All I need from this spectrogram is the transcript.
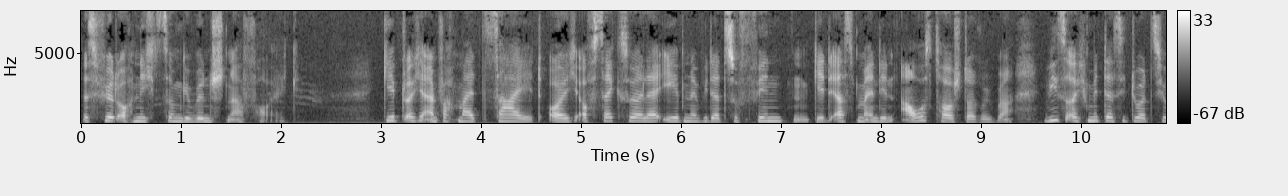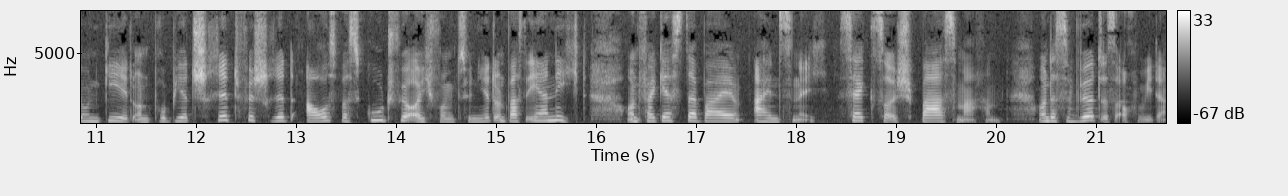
es führt auch nicht zum gewünschten Erfolg. Gebt euch einfach mal Zeit, euch auf sexueller Ebene wieder zu finden. Geht erstmal in den Austausch darüber, wie es euch mit der Situation geht und probiert Schritt für Schritt aus, was gut für euch funktioniert und was eher nicht. Und vergesst dabei eins nicht. Sex soll Spaß machen. Und das wird es auch wieder.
